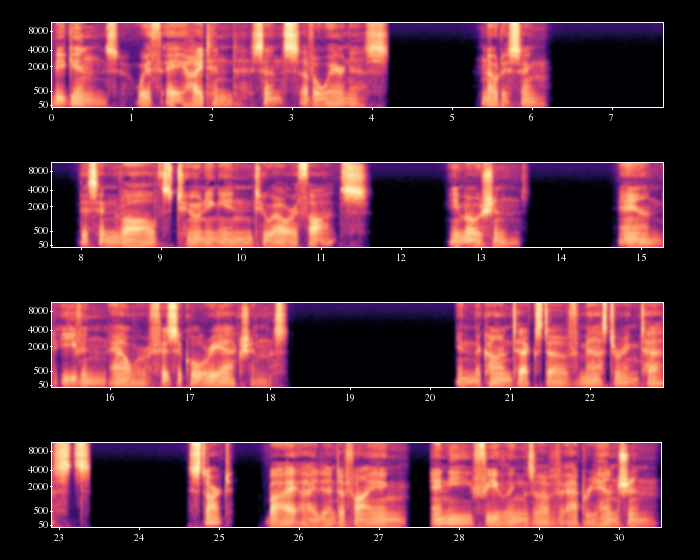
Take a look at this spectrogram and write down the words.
begins with a heightened sense of awareness, noticing this involves tuning into our thoughts, emotions, and even our physical reactions. In the context of mastering tests, start by identifying any feelings of apprehension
